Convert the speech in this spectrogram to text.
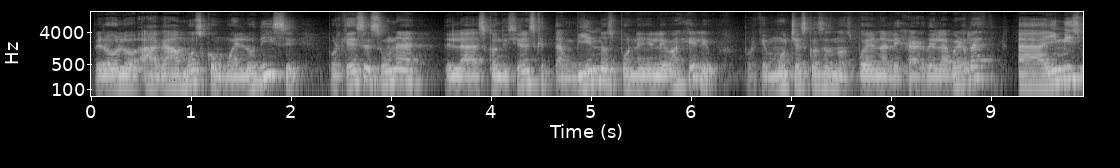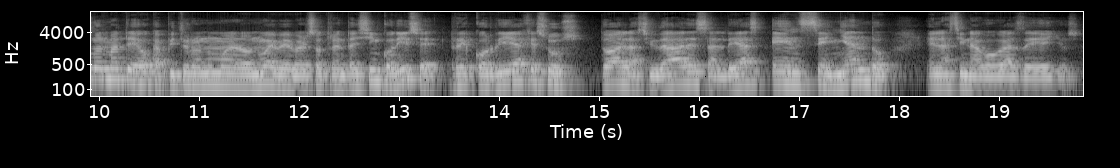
pero lo hagamos como él lo dice, porque esa es una de las condiciones que también nos pone el Evangelio, porque muchas cosas nos pueden alejar de la verdad. Ahí mismo en Mateo capítulo número 9, verso 35 dice, recorría Jesús todas las ciudades, aldeas, enseñando en las sinagogas de ellos,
